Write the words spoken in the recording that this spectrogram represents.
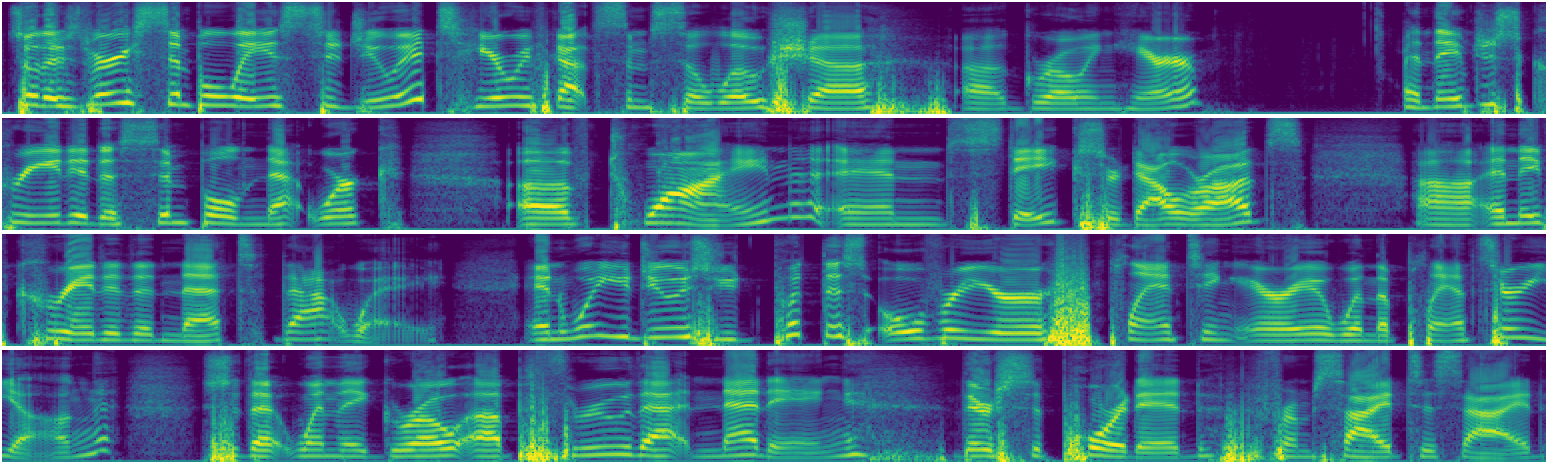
So there's very simple ways to do it. Here we've got some celosia uh, growing here. And they've just created a simple network of twine and stakes or dowel rods, uh, and they've created a net that way. And what you do is you put this over your planting area when the plants are young, so that when they grow up through that netting, they're supported from side to side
